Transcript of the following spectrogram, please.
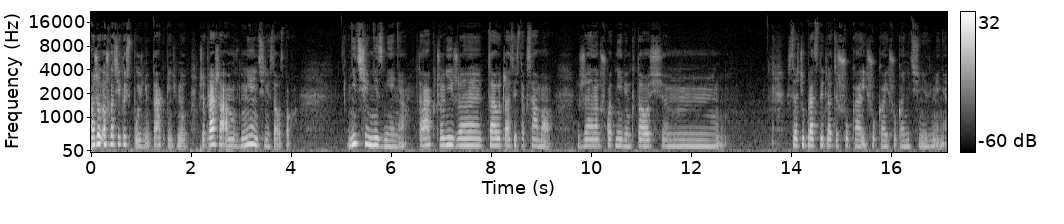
Może na przykład się ktoś spóźnił, tak? 5 minut. Przepraszam, a mówi, nie, nic się nie stało, spoko. Nic się nie zmienia, tak? Czyli, że cały czas jest tak samo, że na przykład, nie wiem, ktoś um, stracił pracę, tej pracy szuka i szuka i szuka, nic się nie zmienia.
